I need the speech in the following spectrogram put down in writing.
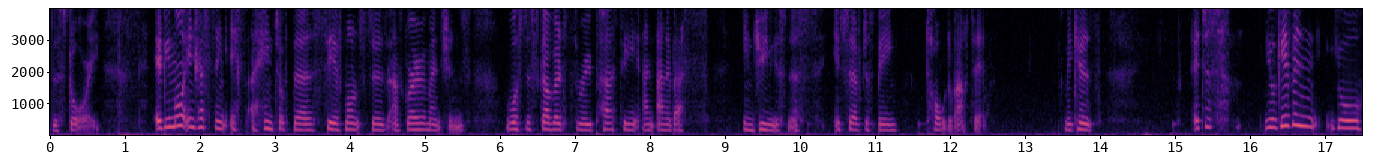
the story. It'd be more interesting if a hint of the Sea of Monsters, as Grover mentions, was discovered through Percy and Annabeth's ingeniousness instead of just being told about it. Because it just. You're given your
